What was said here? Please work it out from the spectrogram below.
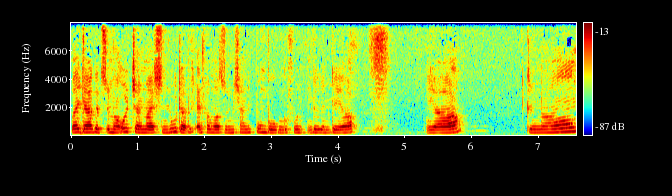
weil da gibt es immer ultra nice Loot. Da habe ich einfach mal so einen Mechanik-Boombogen gefunden, legendär. Ja, genau.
